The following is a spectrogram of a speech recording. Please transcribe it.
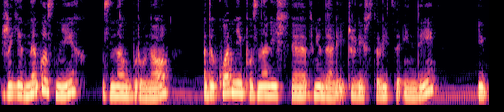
że jednego z nich znał Bruno, a dokładniej poznali się w New Delhi, czyli w stolicy Indii. I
